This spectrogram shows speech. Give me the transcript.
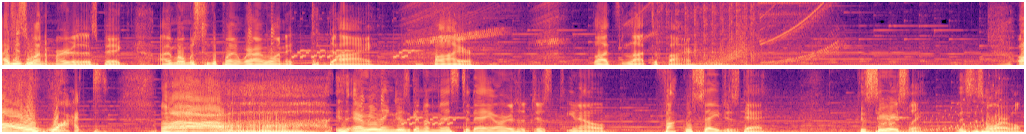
I just want to murder this pig. I'm almost to the point where I want it to die. Fire. Lots and lots of fire. Oh, what? Ah! Is everything just gonna miss today, or is it just, you know, fuck with Sage's day? Because seriously, this is horrible.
